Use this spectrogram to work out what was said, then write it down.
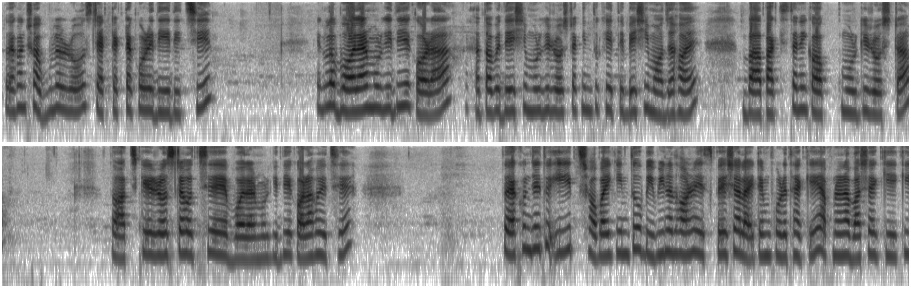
তো এখন সবগুলো রোস্ট একটা একটা করে দিয়ে দিচ্ছি। এগুলো ব্রয়লার মুরগি দিয়ে করা, তবে দেশি মুরগির রোস্টটা কিন্তু খেতে বেশি মজা হয়, বা পাকিস্তানি কক মুরগির রোস্টটা। তো আজকের রোস্টটা হচ্ছে ব্রয়লার মুরগি দিয়ে করা হয়েছে। তো এখন যেহেতু ঈদ, সবাই কিন্তু বিভিন্ন ধরনের স্পেশাল আইটেম করে থাকে। আপনারা বাসায় কে কী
